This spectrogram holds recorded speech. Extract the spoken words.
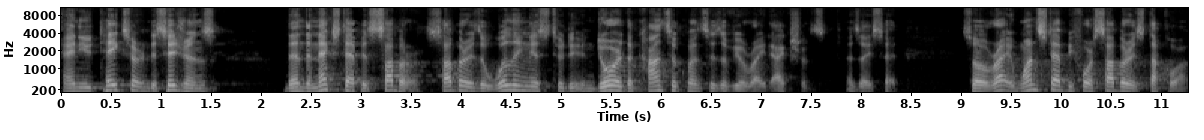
and you take certain decisions, then the next step is sabr. Sabr is a willingness to endure the consequences of your right actions, as I said. So right, one step before sabr is taqwa.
